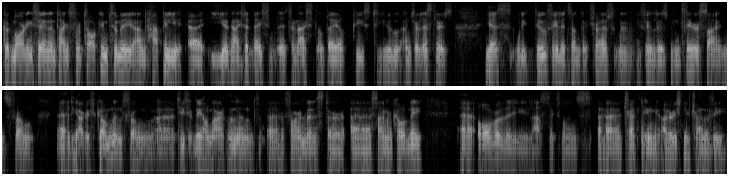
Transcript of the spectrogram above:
Good morning, Shane, and thanks for talking to me. And happy uh, United Nations International Day of Peace to you and your listeners. Yes, we do feel it's under threat. We feel there's been clear signs from uh, the Irish government, from uh, Taoiseach Micheál Martin and uh, Foreign Minister uh, Simon Coveney, uh, over the last six months, uh, threatening Irish neutrality.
